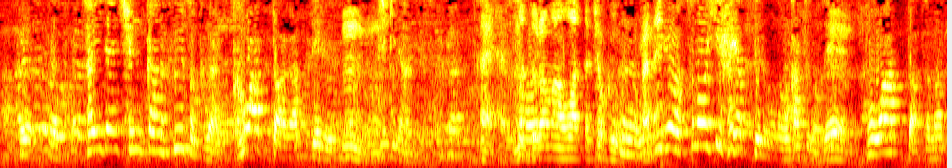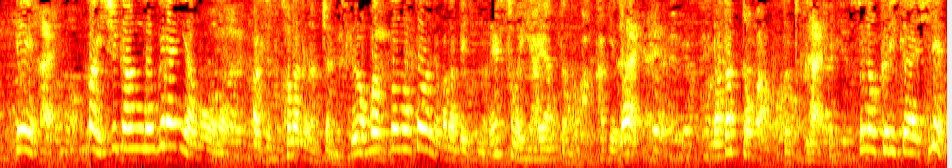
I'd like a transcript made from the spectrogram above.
なんですか、最大瞬間風速がぐわっと上がってる時期なんですよね。はいはい。そのまあ、ドラマ終わった直後とかうん、ね。要はその日流行ってるものを書くので、ぼわっと集まって、はいまあ一週間後ぐらいにはもうアクセス来なくなっちゃうんですけど、まあその頃にまた別のね、その日流行ったのを書けば、またドバッと来てっていう、はいその繰り返しで、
